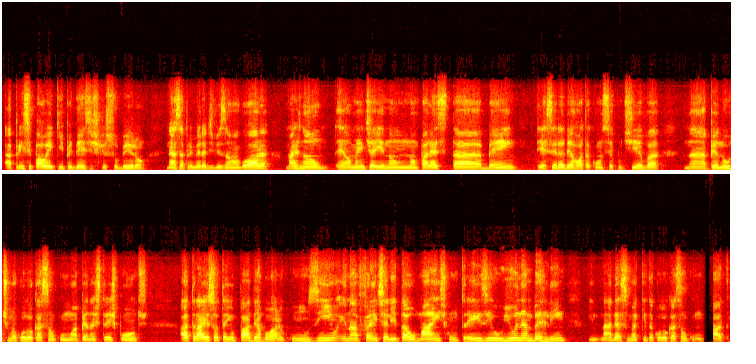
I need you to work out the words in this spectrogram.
a principal equipe desses que subiram nessa primeira divisão agora, mas não, realmente aí não, não parece estar bem. Terceira derrota consecutiva, na penúltima colocação com apenas três pontos. Atrás só tem o Paderborn com umzinho e na frente ali está o Mainz com três e o Union Berlin na 15ª colocação com quatro.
